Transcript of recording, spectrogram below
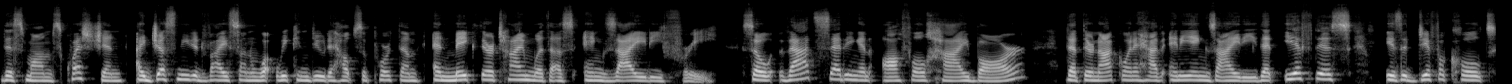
this mom's question. I just need advice on what we can do to help support them and make their time with us anxiety free. So that's setting an awful high bar that they're not going to have any anxiety, that if this is a difficult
